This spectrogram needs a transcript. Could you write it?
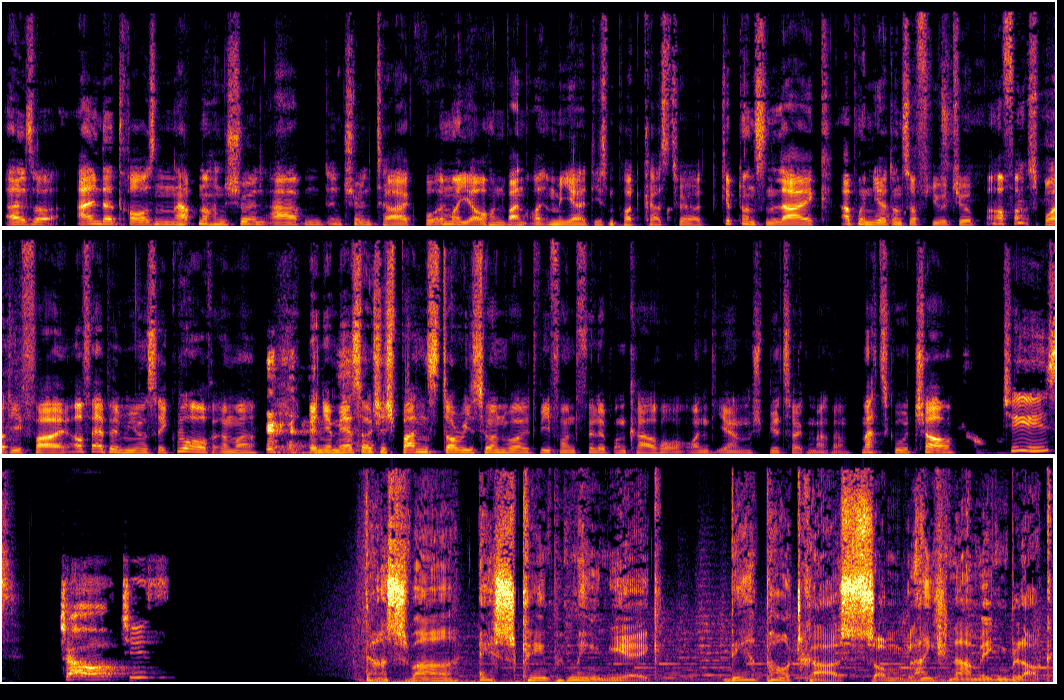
Also, allen da draußen, habt noch einen schönen Abend, einen schönen Tag, wo immer ihr auch und wann immer ihr diesen Podcast hört. Gebt uns ein Like, abonniert uns auf YouTube, auf Spotify, auf Apple Music, wo auch immer. Wenn ihr mehr solche spannenden Stories hören wollt, wie von Philipp und Caro und ihrem Spielzeugmacher. Macht's gut, ciao. Tschüss. Ciao. Tschüss. Das war Escape Maniac, der Podcast zum gleichnamigen Blog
